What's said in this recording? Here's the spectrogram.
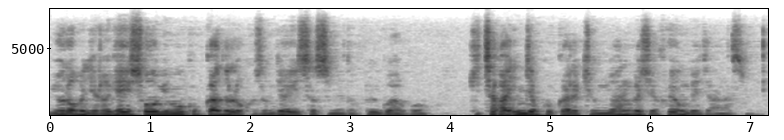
유럽은 여러 개의 소규모 국가들로 구성되어 있었음에도 불구하고 기차가 인접 국가를 경유하는 것이 허용되지 않았습니다.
